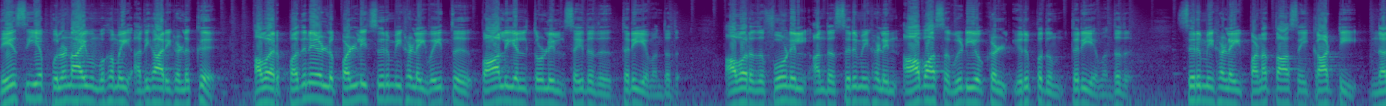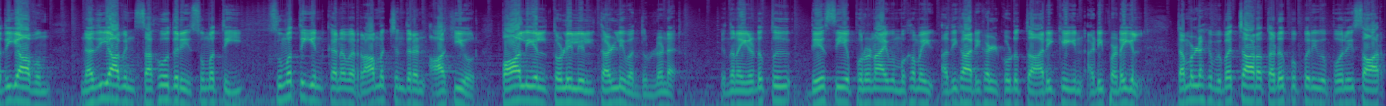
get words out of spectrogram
தேசிய புலனாய்வு முகமை அதிகாரிகளுக்கு அவர் பதினேழு பள்ளி சிறுமிகளை வைத்து பாலியல் தொழில் செய்தது தெரிய வந்தது அவரது போனில் அந்த சிறுமிகளின் ஆபாச வீடியோக்கள் இருப்பதும் தெரிய வந்தது சிறுமிகளை பணத்தாசை காட்டி நதியாவும் நதியாவின் சகோதரி சுமதி சுமதியின் கணவர் ராமச்சந்திரன் ஆகியோர் பாலியல் தொழிலில் தள்ளி வந்துள்ளனர். இதனையடுத்து தேசிய புலனாய்வு முகமை அதிகாரிகள் கொடுத்த அறிக்கையின் அடிப்படையில் தமிழக விபச்சார தடுப்பு பிரிவு போலீசார்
